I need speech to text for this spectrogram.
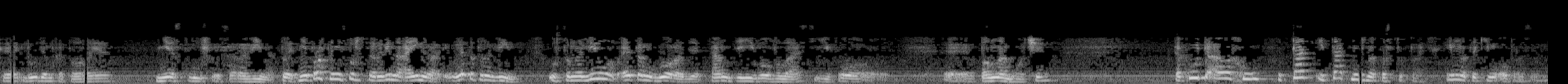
к людям, которые не слушаются Равина. То есть не просто не слушаются Равина, а именно этот Равин установил в этом городе, там, где его власть, его э, полномочия, какую-то Аллаху. Так и так нужно поступать. Именно таким образом.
